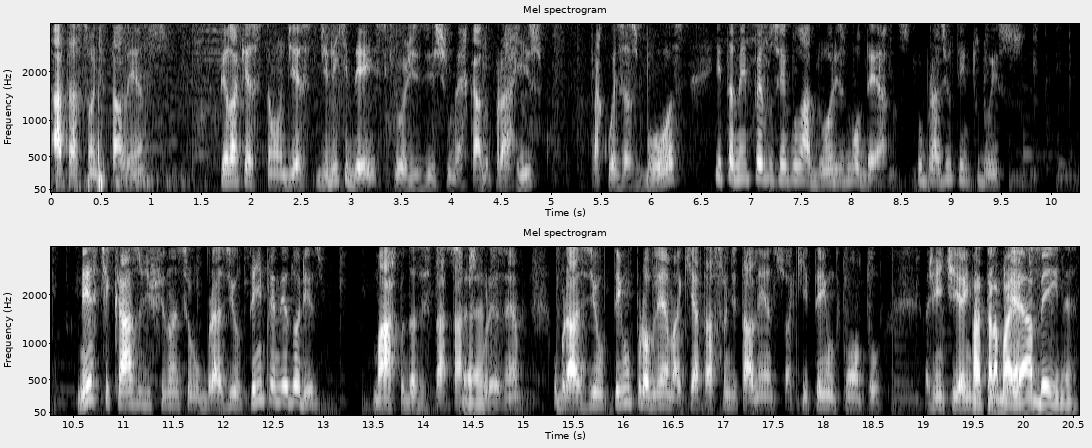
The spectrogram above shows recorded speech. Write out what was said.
a atração de talentos, pela questão de, de liquidez, que hoje existe no mercado para risco, para coisas boas, e também pelos reguladores modernos. O Brasil tem tudo isso. Neste caso de finanças, o Brasil tem empreendedorismo, marco das startups, Certo. por exemplo. O Brasil tem um problema que é a atração de talentos. Aqui tem um ponto, a gente ainda Para trabalhar gaps, bem, né?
